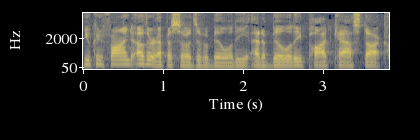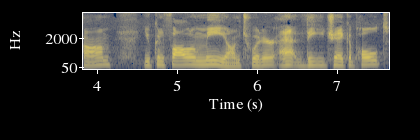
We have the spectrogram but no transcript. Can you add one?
You can find other episodes of Ability at abilitypodcast.com. You can follow me on Twitter at the Jacob Holt,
